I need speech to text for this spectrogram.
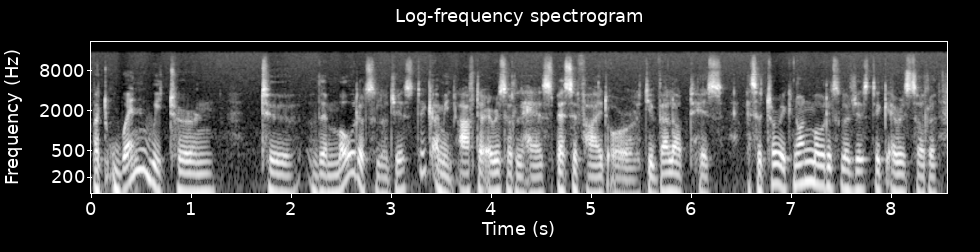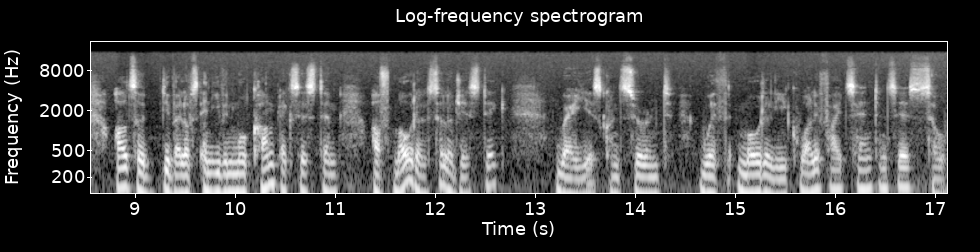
But when we turn to the modal syllogistic. I mean, after Aristotle has specified or developed his assertoric non-modal syllogistic, Aristotle also develops an even more complex system of modal syllogistic, where he is concerned with modally qualified sentences. So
